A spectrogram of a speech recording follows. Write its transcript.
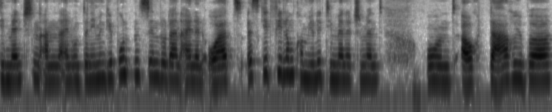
die Menschen an ein Unternehmen gebunden sind oder an einen Ort. Es geht viel um Community Management und auch darüber,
